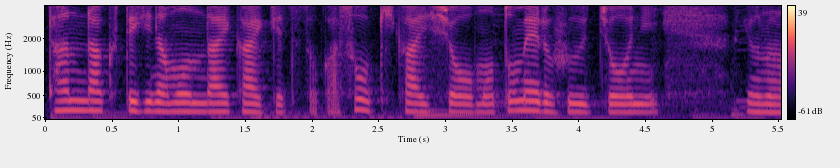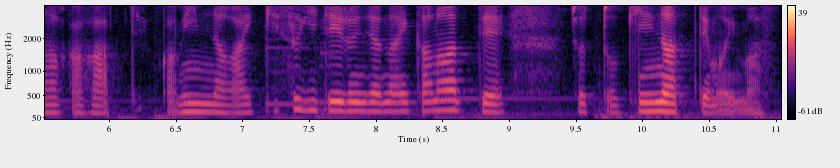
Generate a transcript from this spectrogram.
短絡的な問題解決とか早期解消を求める風潮に世の中がっていうかみんなが行き過ぎているんじゃないかなってちょっと気になってもいます。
